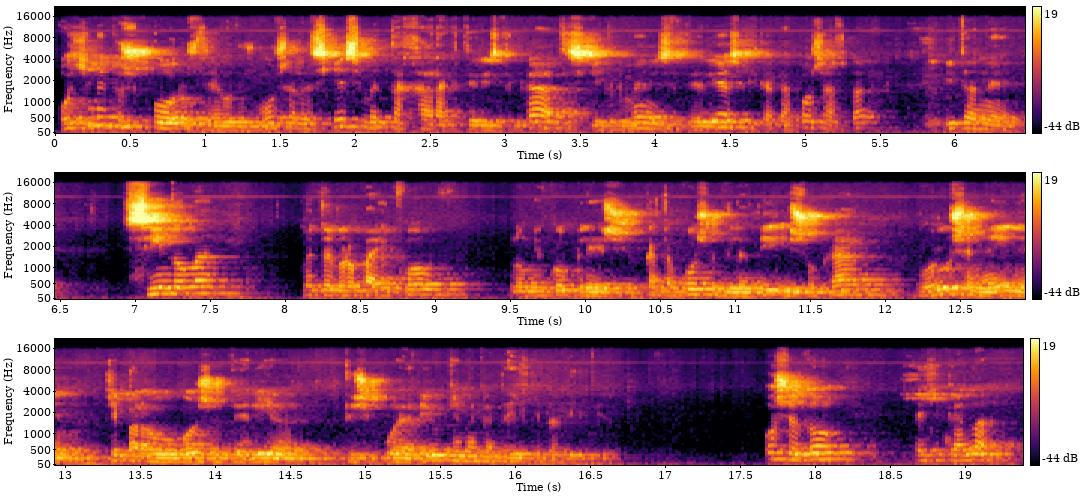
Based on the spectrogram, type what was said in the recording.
όχι με τους όρους διαγωνισμούς, αλλά σχέση με τα χαρακτηριστικά της συγκεκριμένης εταιρείας και κατά πόσο αυτά ήταν σύντομα με το ευρωπαϊκό νομικό πλαίσιο. Κατά πόσο δηλαδή η ΣΟΚΑΡ μπορούσε να είναι και παραγωγός εταιρεία φυσικού αερίου και να κατέχει και τα δίκτυα. Όσο εδώ έχει καλά.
